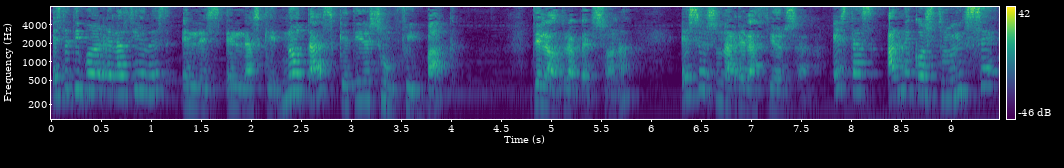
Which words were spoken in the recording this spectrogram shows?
este tipo de relaciones en, las que notas que tienes un feedback de la otra persona. Eso es una relación sana. Estas han de construirse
